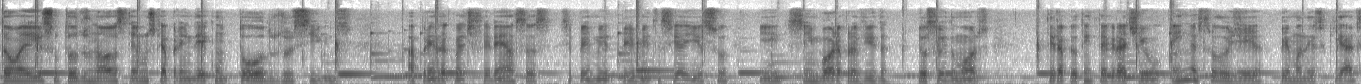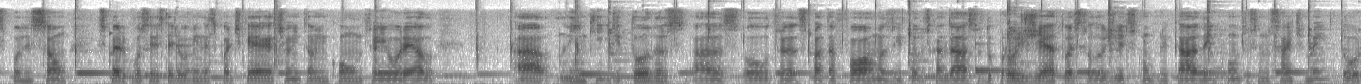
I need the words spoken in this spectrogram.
Então é isso, todos nós temos que aprender com todos os signos. Aprenda com as diferenças, se permita-se a isso e se embora para a vida. Eu sou Edu Moros, terapeuta integrativo em astrologia, permaneço aqui à disposição. Espero que você esteja ouvindo esse podcast ou então encontre aí Orelo. A link de todas as outras plataformas e todos os cadastros do projeto Astrologia Descomplicada encontra-se no site Mentor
